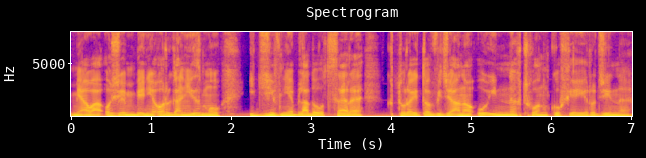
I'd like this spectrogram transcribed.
miała oziębienie organizmu i dziwnie bladą cerę, której to widziano u innych członków jej rodziny.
